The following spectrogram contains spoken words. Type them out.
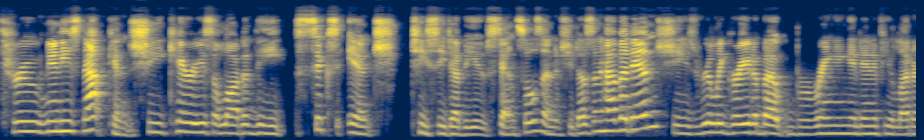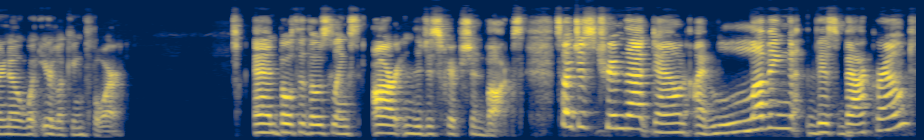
through Ninny's Napkins. She carries a lot of the six inch TCW stencils, and if she doesn't have it in, she's really great about bringing it in if you let her know what you're looking for. And both of those links are in the description box. So I just trimmed that down. I'm loving this background.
